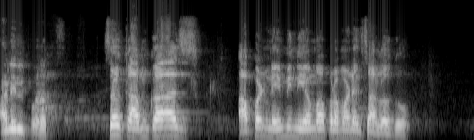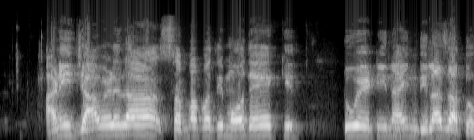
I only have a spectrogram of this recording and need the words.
अनिल परब. चं कामकाज आपण नेहमी नियमाप्रमाणे चालवतो. आणि ज्या वेळेला सभापती महोदय की टू एटी नाईन दिला जातो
